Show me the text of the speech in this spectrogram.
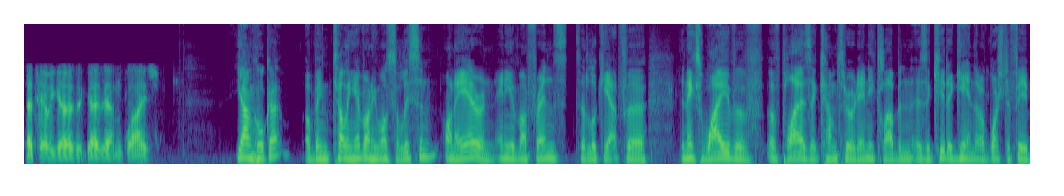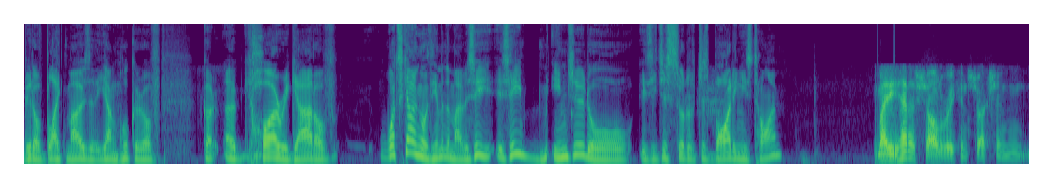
that's how he goes. It goes out and plays. Young hooker. I've been telling everyone who wants to listen on air and any of my friends to look out for the next wave of, of players that come through at any club. And as a kid, again, that I've watched a fair bit of, Blake Mozer, the young hooker, of got a high regard of. What's going on with him at the moment? Is he is he injured or is he just sort of just biding his time? Mate, he had a shoulder reconstruction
